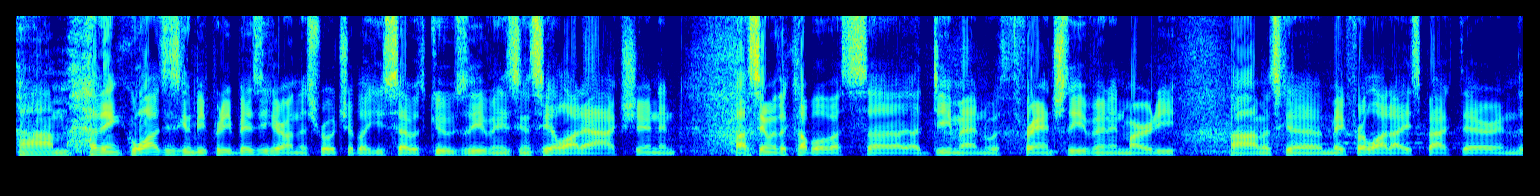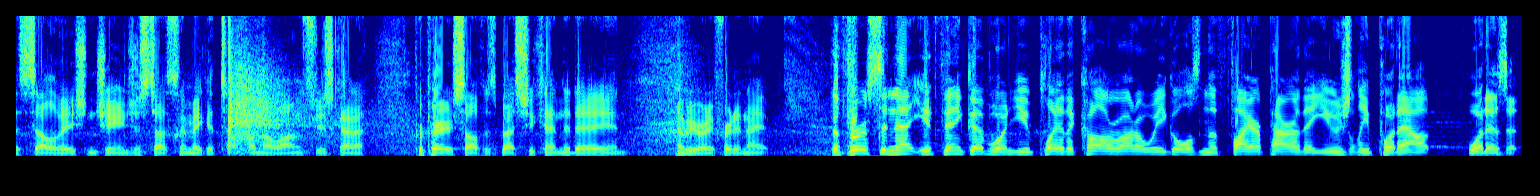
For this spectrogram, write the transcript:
um, I think Wazzy's going to be pretty busy here on this road trip, like you said, with Googs leaving. He's going to see a lot of action, and uh, same with a couple of us uh, D-men with Franch leaving and Marty. Um, it's going to make for a lot of ice back there, and this elevation change and stuff stuff's going to make it tough on the lungs. So you just kind of prepare yourself as best you can today, and, and be ready for tonight. The first thing that you think of when you play the Colorado Eagles and the firepower they usually put out, what is it?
